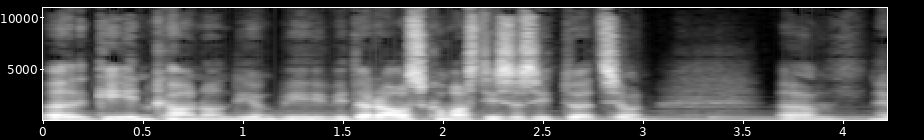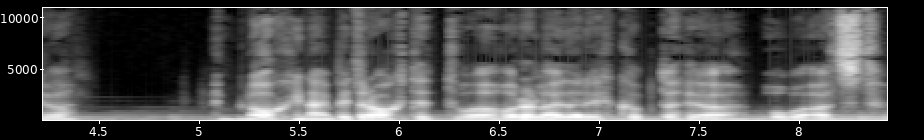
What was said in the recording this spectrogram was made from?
äh, gehen kann und irgendwie wieder rauskomme aus dieser Situation. Ähm, ja, im Nachhinein betrachtet war, hat er leider recht gehabt, der Herr Oberarzt.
